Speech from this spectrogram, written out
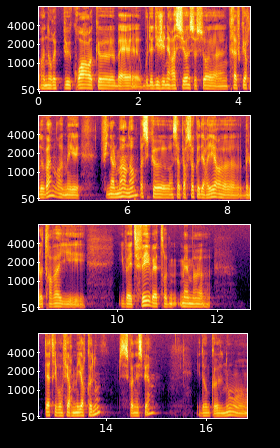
on aurait pu croire que, ben, au bout de dix générations, ce soit un crève-cœur de vendre, mais Finalement, non, parce qu'on s'aperçoit que derrière, ben, le travail, il, va être fait, il va être même, peut-être ils vont faire meilleur que nous, c'est ce qu'on espère. Et donc, nous,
